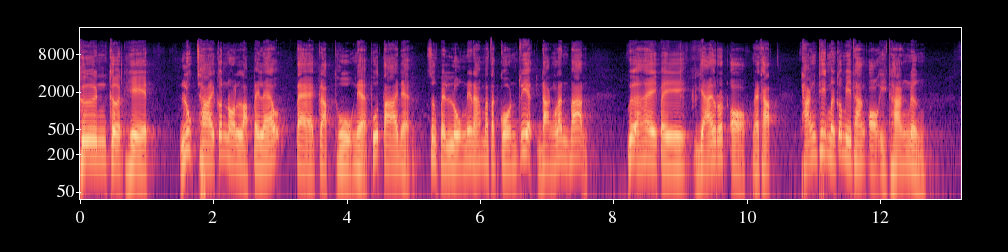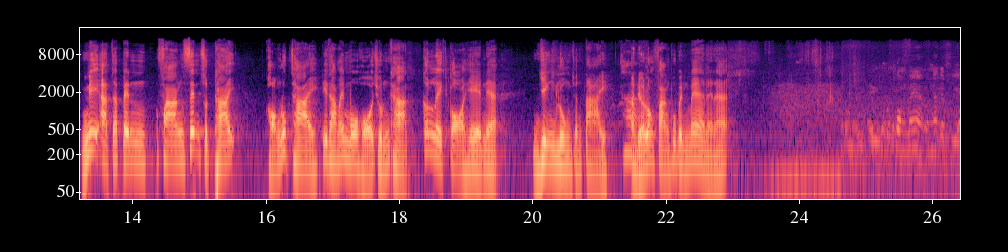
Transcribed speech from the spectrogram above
คืนเกิดเหตุลูกชายก็นอนหลับไปแล้ว แต่กลับถูกเนี่ยผู้ตายเนี่ยซึ่งเป็นลุงเนี่ยนะมาตะโกนเรียกดังลั่นบ้าน เพื่อให้ไปย้ายรถออกนะครับ ทั้งที่มันก็มีทางออกอีกทางหนึ่ง นี่อาจจะเป็นฟางเส้นสุดท้าย ของลูกชายที่ทำให้โมโหฉุนขาดก็เลยก่อเหตุเนี่ยยิงลุงจนตายค่ะอะเดี๋ยวลองฟังผู้เป็นแม่หน่อยนะกล้องแม่มันน่าจะเสีย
